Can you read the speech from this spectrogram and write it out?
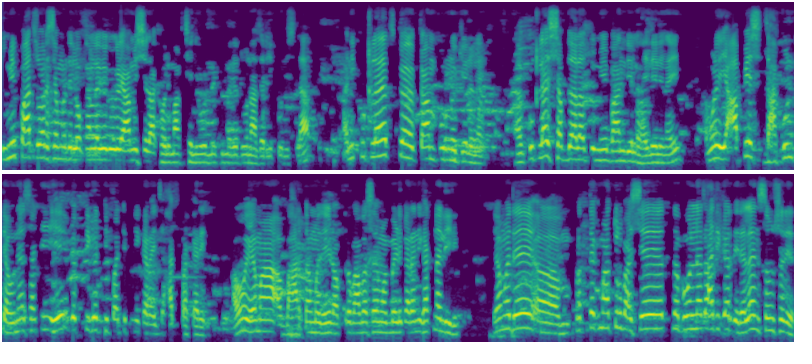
तुम्ही पाच वर्षामध्ये लोकांना वेगवेगळे आमिष दाखवले मागच्या निवडणुकीमध्ये दोन हजार एकोणीसला. आणि कुठलंच काम पूर्ण केलं नाही. कुठल्याच शब्दाला तुम्ही बांधील राहिलेले नाही त्यामुळे हे अपयश झाकून ठेवण्यासाठी हे व्यक्तिगत टिपाटिपणी करायचे हाच प्रकारे. अहो हे मा भारतामध्ये डॉक्टर बाबासाहेब आंबेडकरांनी घटना लिहिली. त्यामध्ये अं, प्रत्येक मातृभाषेत बोलण्याचा अधिकार दिलेला आहे संसदेत.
